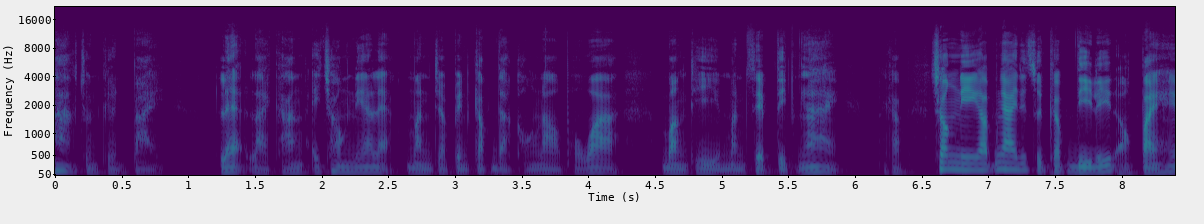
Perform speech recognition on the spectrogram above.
มากจนเกินไป และหลายครั้งไอ้ช่องนี้แหละ มันจะเป็นกับดักของเรา เพราะว่าบางทีมันเสพติดง่ายนะครับ ช่องนี้ครับง่ายที่สุดครับ delete ออกไปให้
